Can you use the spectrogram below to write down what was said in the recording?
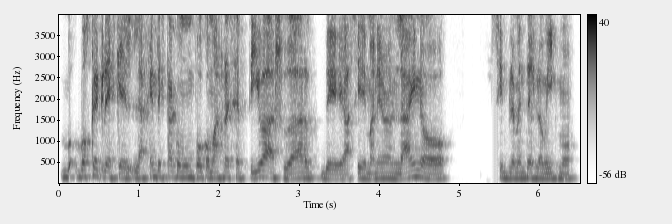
¿Vos qué crees? ¿Que la gente está como un poco más receptiva a ayudar de, así de manera online o simplemente es lo mismo?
